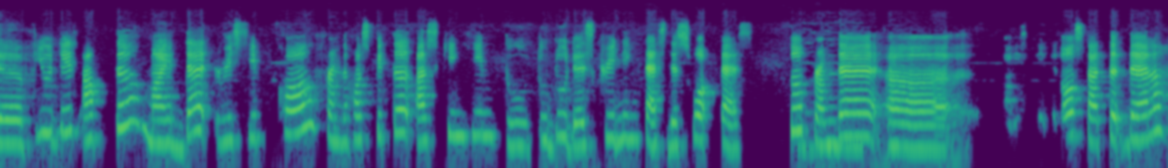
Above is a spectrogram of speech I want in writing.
the few days after, my dad received call from the hospital asking him to to do the screening test, the swab test. So from there, uh, it all started there lah.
